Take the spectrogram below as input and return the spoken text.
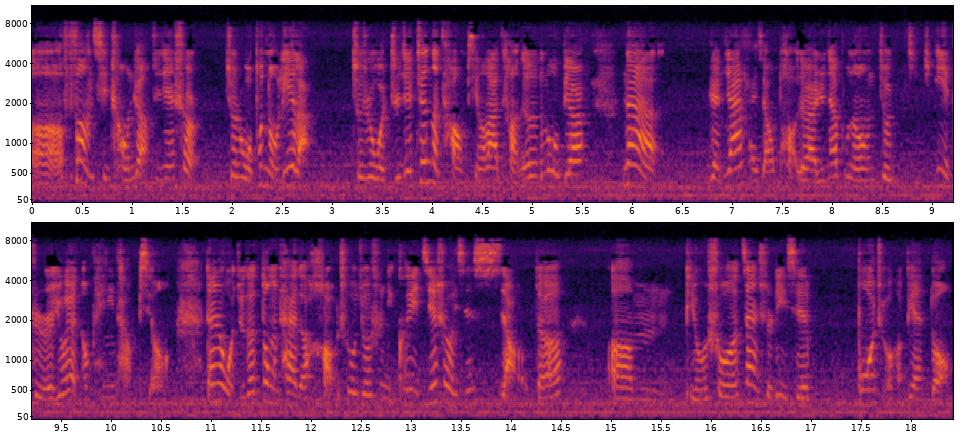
呃放弃成长这件事儿，就是我不努力了，就是我直接真的躺平了，躺在路边儿，那。人家还想跑，对吧？人家不能就一直永远都陪你躺平。但是我觉得动态的好处就是你可以接受一些小的，嗯，比如说暂时的一些波折和变动。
